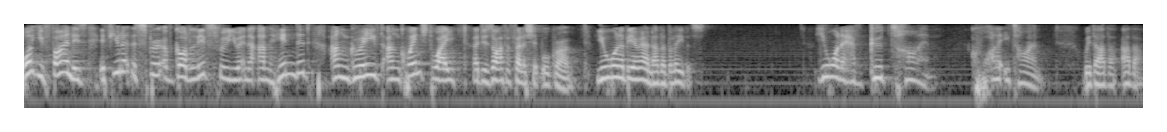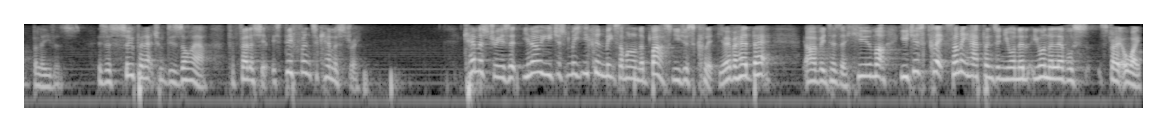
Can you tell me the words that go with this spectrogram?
what you find is if you let the Spirit of God live through you in an unhindered, ungrieved, unquenched way, a desire for fellowship will grow. You want to be around other believers. You want to have good time, quality time with other, other believers. There's a supernatural desire for fellowship. It's different to chemistry. Chemistry is that, you know, you just meet, you can meet someone on the bus and you just click. You ever had that? Either in terms of humour. You just click, something happens and you're on the, you're on the level s- straight away.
